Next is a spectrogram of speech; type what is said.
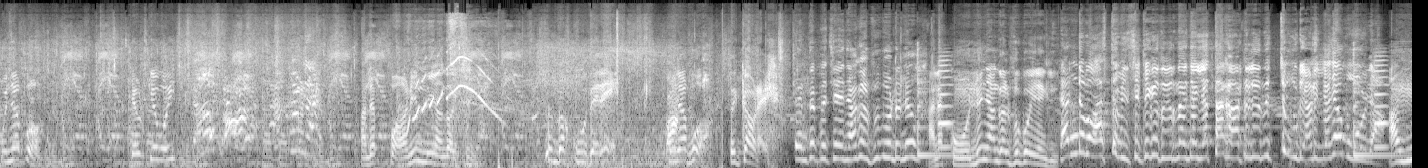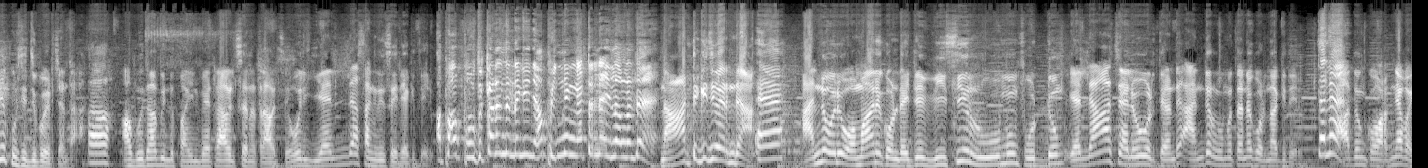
കുഞ്ഞപ്പോ എവിടേക്ക് പോയി? അന്റെ പണി ഇന്ന് ഞാൻ കഴിച്ചു എന്താ കുതിരേ? കുഞ്ഞപ്പോ നിക്കവിടെ എന്താ പച്ചേ ഞാൻ ഗൾഫ് പോണ്ടല്ലോ. അന്നെ കൊല്ലും ഞാൻ പോയെങ്കിൽ. രണ്ട് മാസത്തെ വിസിറ്റിംഗ് തീർന്നു കഴിഞ്ഞാൽ എത്ര കാട്ടിൽ നിച്ചു കൂടിയാണില്ല ഞാൻ പോവില്ല. അതിനെ കുറിച്ച് പേടിച്ചണ്ട. ആ. അബുദാബിന്റെ ഫൈൻ വേ ട്രാവൽസ് എന്ന ട്രാവൽസ് ഒരു എല്ലാ സംഗതി ശരിയാക്കി തരും. അപ്പൊ പുതുക്കണമെന്നുണ്ടെങ്കിൽ ഞാൻ പിന്നെ ഇന്നുള്ളണ്ടേ നാട്ടിക്ക് വരണ്ട? അന്നെ ഒരു ഒമാന് കൊണ്ടുപോയിട്ട് വിസി റൂമും ഫുഡും എല്ലാ ചെലവും കൊടുത്തേണ്ട് അന്റെ റൂമിൽ തന്നെ കൊണ്ടാക്കി തരും. തന്നെ? അതും കുറഞ്ഞ പൈസ.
